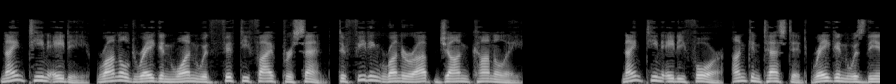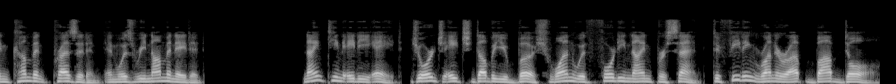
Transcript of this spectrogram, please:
1980, Ronald Reagan won with 55%, defeating runner-up John Connally 1984, uncontested Reagan was the incumbent president and was renominated 1988, George H. W. Bush won with 49%, defeating runner-up Bob Dole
